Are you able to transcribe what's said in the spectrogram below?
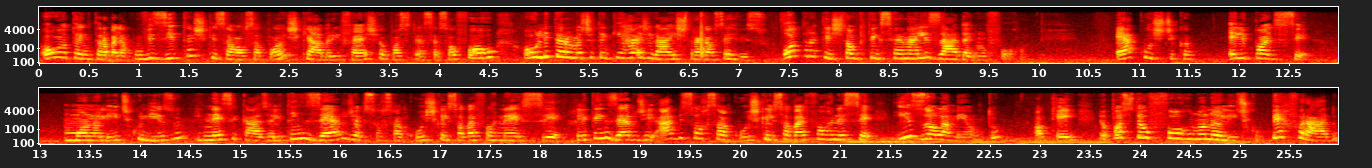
ou eu tenho que trabalhar com visitas, que são alçapões, que abrem e fecham, eu posso ter acesso ao forro, ou literalmente eu tenho que rasgar e estragar o serviço. Outra questão que tem que ser analisada em um forro é acústica. Ele pode ser monolítico liso e nesse caso ele tem zero de absorção acústica, ele só vai fornecer, ele tem zero de absorção acústica, ele só vai fornecer isolamento, ok? Eu posso ter o forro monolítico perfurado,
